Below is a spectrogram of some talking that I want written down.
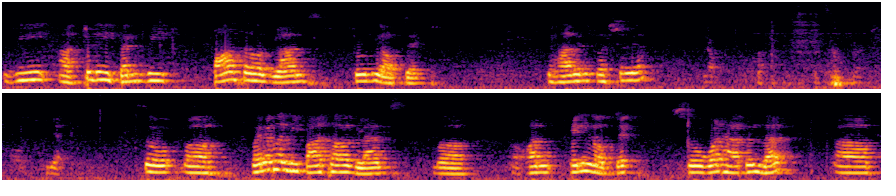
we actually when we pass our glance through the object, you have any question here? Yeah. So uh, whenever we pass our glance uh, on any object, so what happens that uh,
